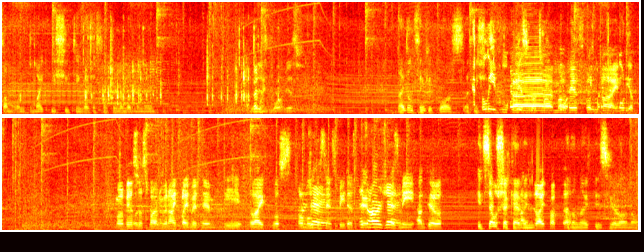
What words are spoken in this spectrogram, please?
someone who might be cheating. I just don't remember the name. I bet it's Morbius. I don't think it was. Let I me can't believe Morbius is on Uh, top four. Morbius was He fine. podium. Morbius was fine when I played with him. He like was almost the same speed as him, as me until It's Elsha Kevin. I I don't know if he's here or not.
